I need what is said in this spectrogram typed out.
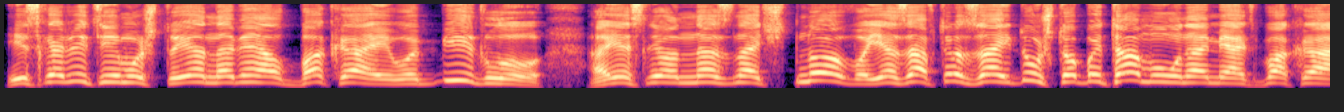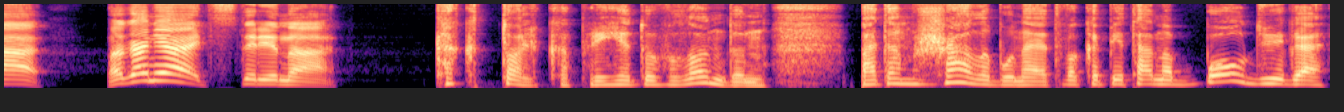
и скажите ему, что я намял бока его бидлу, а если он назначит нового, я завтра зайду, чтобы тому намять бока! Погонять, старина!» «Как только приеду в Лондон, подам жалобу на этого капитана Болдвига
